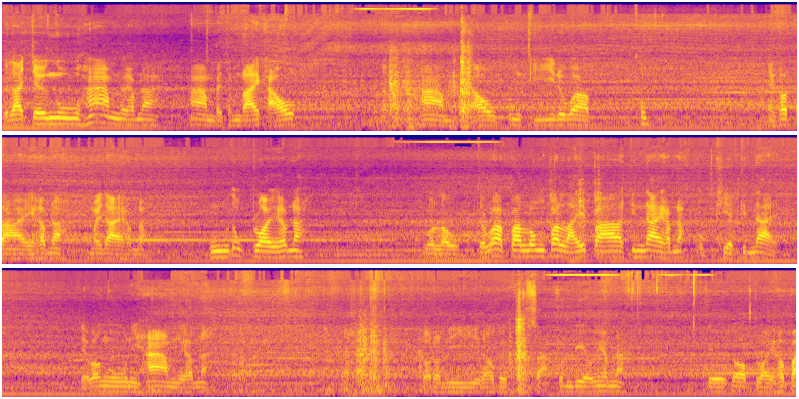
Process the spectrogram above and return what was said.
เวลาเจองูห้ามนะครับนะห้ามไปทำร้ายเขานะครับห้ามไปเอาพุงทีหรือว่าทุบให้เขาตายครับนะไม่ได้ครับนะงูต้องปล่อยครับนะว่าเราแต่ว่าปลาลงปลาไหลปลากินได้ครับนะกบเขียดกินได้ แต่ว่างูนี่ห้ามเลยครับนะกรณีเราไปสระคนเดียวนี่ครับนะเจอก็ปล่อยเขาไป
